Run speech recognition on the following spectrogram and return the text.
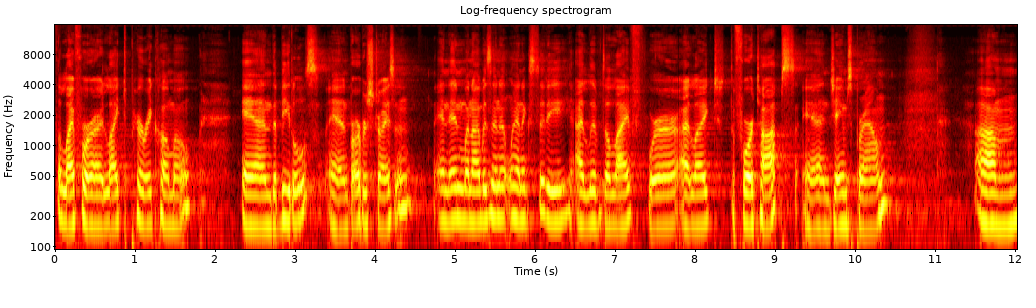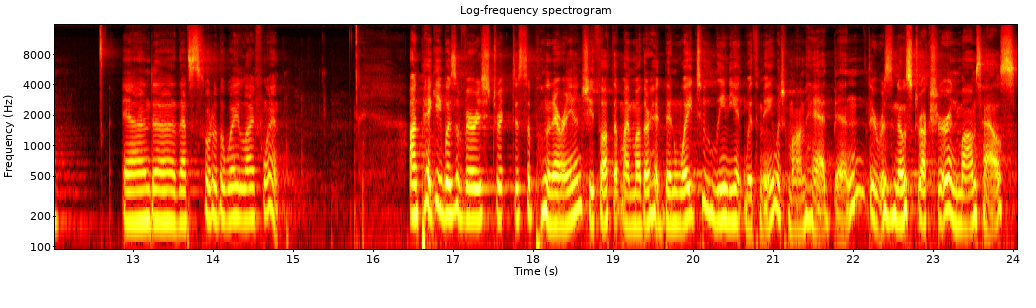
the life where I liked Perry Como and the Beatles and Barbra Streisand. And then when I was in Atlantic City, I lived a life where I liked the Four Tops and James Brown. Um, and uh, that's sort of the way life went. Aunt Peggy was a very strict disciplinarian. She thought that my mother had been way too lenient with me, which mom had been. There was no structure in mom's house.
